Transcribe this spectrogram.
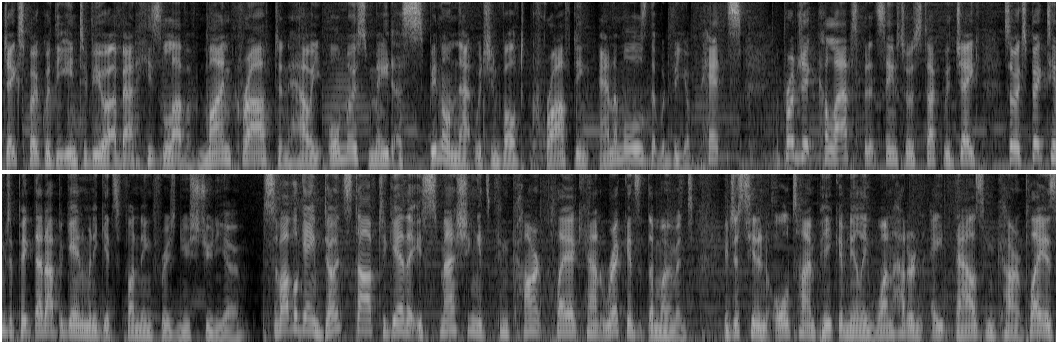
Jake spoke with the interviewer about his love of Minecraft and how he almost made a spin on that, which involved crafting animals that would be your pets. The project collapsed, but it seems to have stuck with Jake, so expect him to pick that up again when he gets funding for his new studio. Survival game Don't Starve Together is smashing its concurrent player count records at the moment. It just hit an all-time peak of nearly 108,000 concurrent players,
